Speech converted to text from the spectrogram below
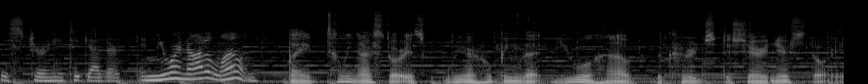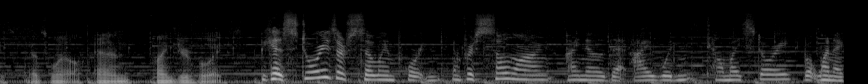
this journey together, and you are not alone. By telling our stories, we are hoping that you will have the courage to share your stories as well and find your voice. Because stories are so important, and for so long I know that I wouldn't tell my story, but when I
